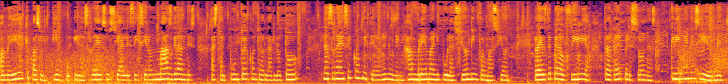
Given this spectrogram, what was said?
a medida que pasó el tiempo y las redes sociales se hicieron más grandes hasta el punto de controlarlo todo, las redes se convirtieron en un enjambre de manipulación de información, redes de pedofilia, trata de personas, crímenes cibernéticos.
